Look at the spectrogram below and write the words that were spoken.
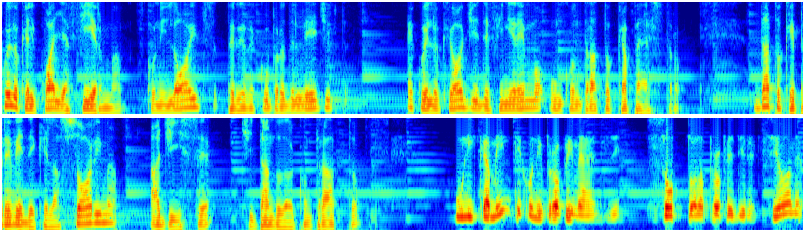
Quello che il Quaglia firma con i Lloyds per il recupero dell'Egypt è quello che oggi definiremmo un contratto capestro, dato che prevede che la Sorima agisse, citando dal contratto, unicamente con i propri mezzi, sotto la propria direzione,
